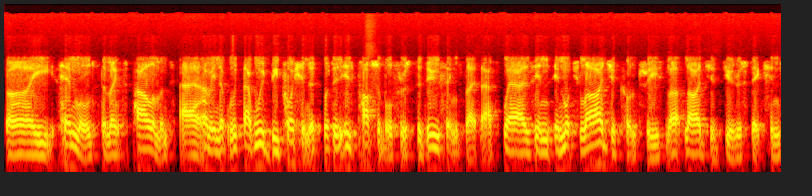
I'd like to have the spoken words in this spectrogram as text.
by Tynwald, the Manx Parliament. Uh, I mean, that would, that would be pushing it, but it is possible for us to do things like that. Whereas in, in much larger countries, larger jurisdictions,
